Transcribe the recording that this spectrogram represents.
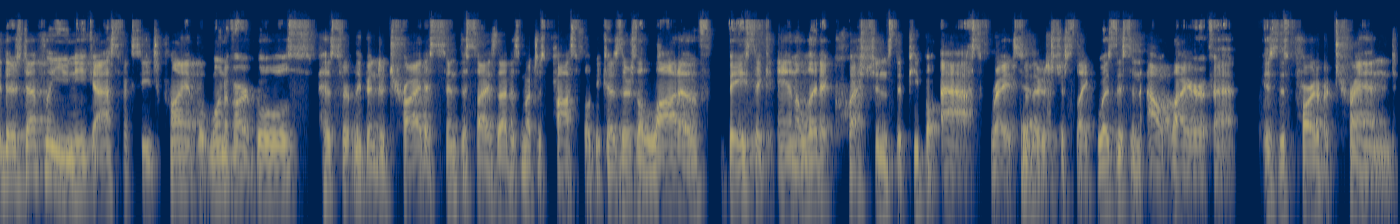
there's definitely unique aspects to each client, but one of our goals has certainly been to try to synthesize that as much as possible because there's a lot of basic analytic questions that people ask, right? So yeah. there's just like, was this an outlier event? Is this part of a trend?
